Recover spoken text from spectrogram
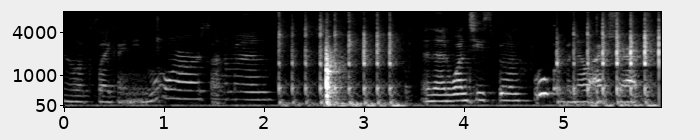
It looks like I need more cinnamon. And then one teaspoon ooh, of vanilla extract.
